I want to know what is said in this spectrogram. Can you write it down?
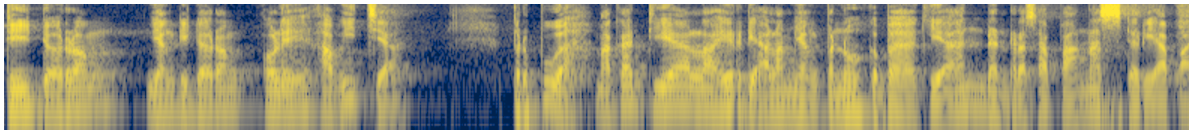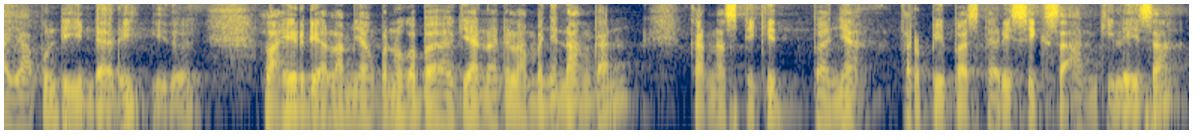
didorong yang didorong oleh awija berbuah, maka dia lahir di alam yang penuh kebahagiaan dan rasa panas dari apa ya pun dihindari gitu. Lahir di alam yang penuh kebahagiaan adalah menyenangkan karena sedikit banyak terbebas dari siksaan kilesa,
